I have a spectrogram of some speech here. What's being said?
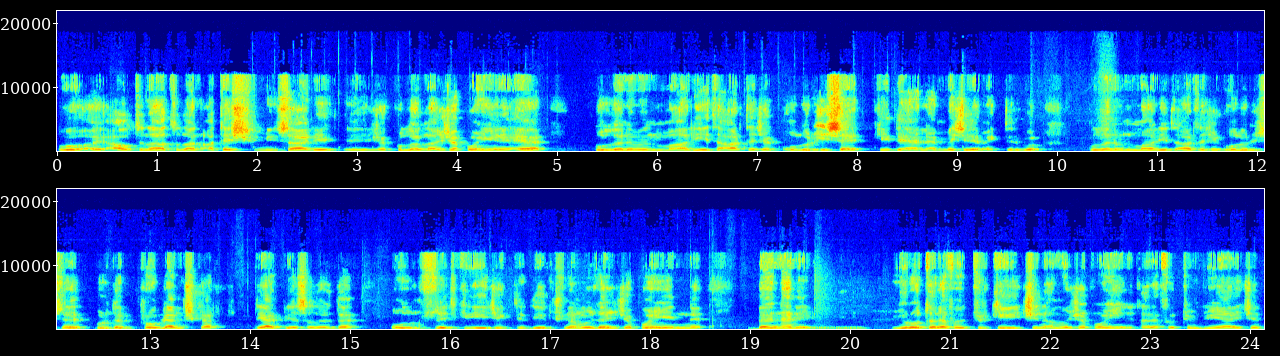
bu altına atılan ateş misali e, kullanılan Japon eğer kullanımın maliyeti artacak olur ise ki değerlenmesi demektir bu. Kullanımın maliyeti artacak olur ise burada bir problem çıkar. Diğer piyasaları da olumsuz etkileyecektir diye düşünüyorum. O yüzden Japon yenini ben hani Euro tarafı Türkiye için ama Japon yeni tarafı tüm dünya için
